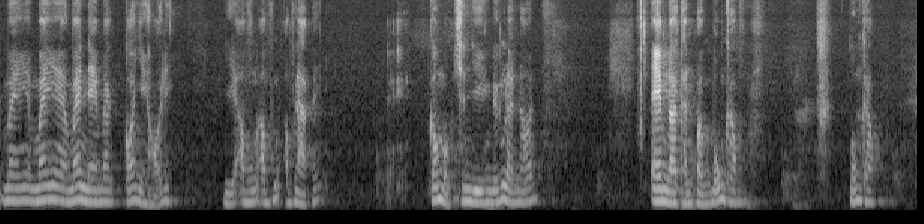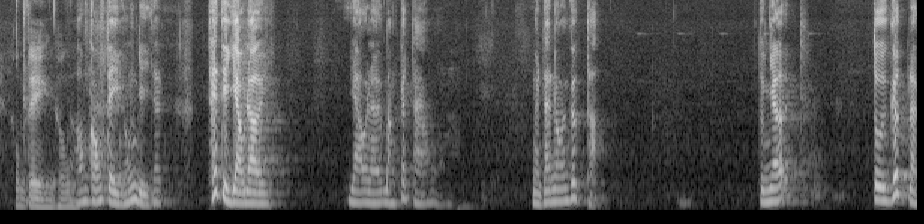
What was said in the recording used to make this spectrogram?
mấy mấy mấy anh em có gì hỏi đi. Vì ông ông ông làm đấy. Có một sinh viên đứng lên nói em là thành phần bốn không. Bốn không. Không tiền không. Không có tiền không gì hết. Thế thì vào đời vào đời bằng cách nào? Người ta nói rất thật. Tôi nhớ tôi rất là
